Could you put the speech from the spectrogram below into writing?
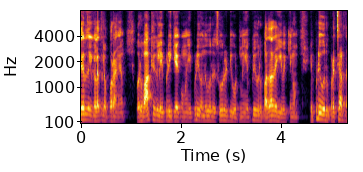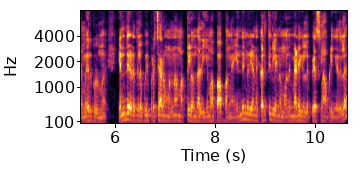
தேர்தல் களத்தில் போகிறாங்க ஒரு வாக்குகள் எப்படி கேட்கணும்? எப்படி வந்து ஒரு சூரட்டி ஓட்டணும்? எப்படி ஒரு பதாதையை வைக்கணும்? எப்படி ஒரு பிரச்சாரத்தை மேற்கொள்ளணும்? எந்த இடத்துல போய் பிரச்சாரம் பண்ணால் மக்கள் வந்து அதிகமாக பார்ப்பாங்க? எந்த மாதிரியான கருத்துக்களை நம்ம வந்து மேடைகளில் பேசலாம் அப்படிங்கிறதுல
